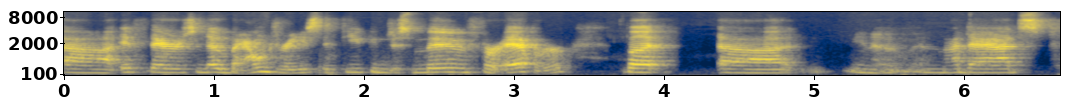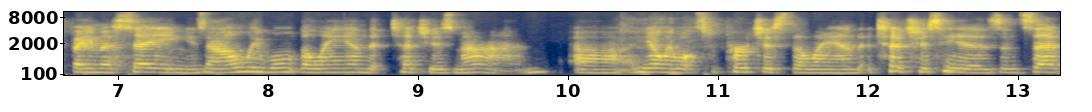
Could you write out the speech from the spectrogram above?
uh, if there's no boundaries, if you can just move forever. But uh, you know, and my dad's famous saying is, "I only want the land that touches mine." Uh, he only wants to purchase the land that touches his, and so,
